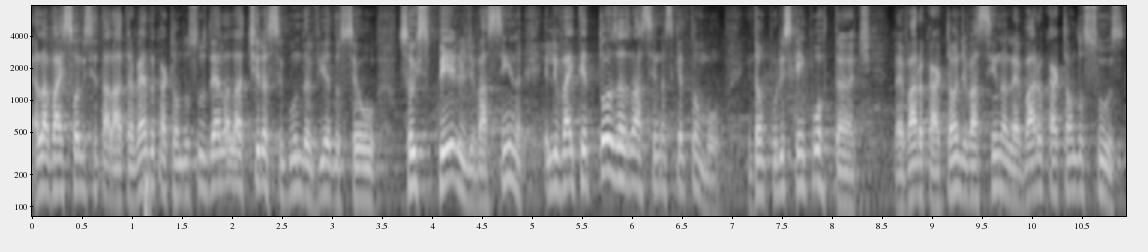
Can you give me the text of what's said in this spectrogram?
ela vai solicitar lá, através do cartão do SUS dela, ela tira a segunda via do seu, seu espelho de vacina, ele vai ter todas as vacinas que ele tomou. Então, por isso que é importante levar o cartão de vacina, levar o cartão do SUS.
